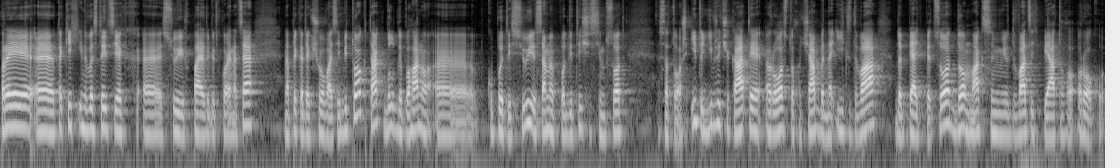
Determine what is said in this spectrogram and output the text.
при е, таких інвестиціях е, SUI в до біткоїна. Це, наприклад, якщо у вас є біток, так було б непогано е, купити SUI саме по 2700 сатош. І тоді вже чекати росту хоча б на X2 до 5500 до максимумів 25-го року.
